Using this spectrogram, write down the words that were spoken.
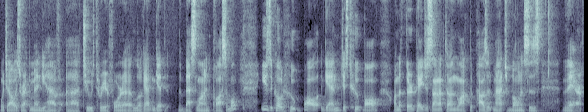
which I always recommend you have uh, two, three, or four to look at and get the best line possible, use the code HoopBall again, just HoopBall, on the third page of sign up to unlock deposit match bonuses there.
